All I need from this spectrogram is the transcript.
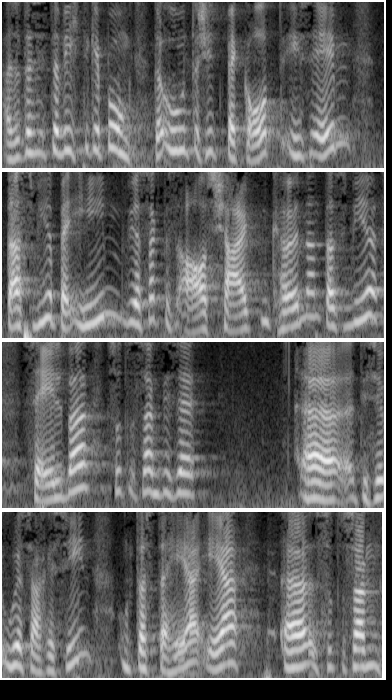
Also das ist der wichtige Punkt. Der Unterschied bei Gott ist eben, dass wir bei ihm, wie er sagt, das ausschalten können, dass wir selber sozusagen diese, äh, diese Ursache sind und dass daher er äh, sozusagen,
